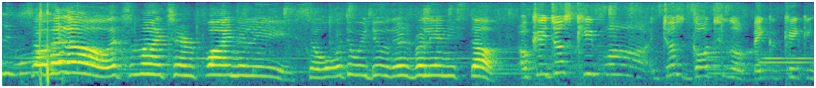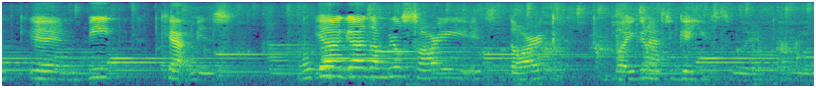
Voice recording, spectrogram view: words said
anymore. So hello, it's my turn finally. So what do we do? There's barely any stuff. Okay, just keep on. Just go to the baker cake and, and beat Catmiss. Yeah, guys, I'm real sorry. It's dark, but you're gonna have to get used to it. I mean,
